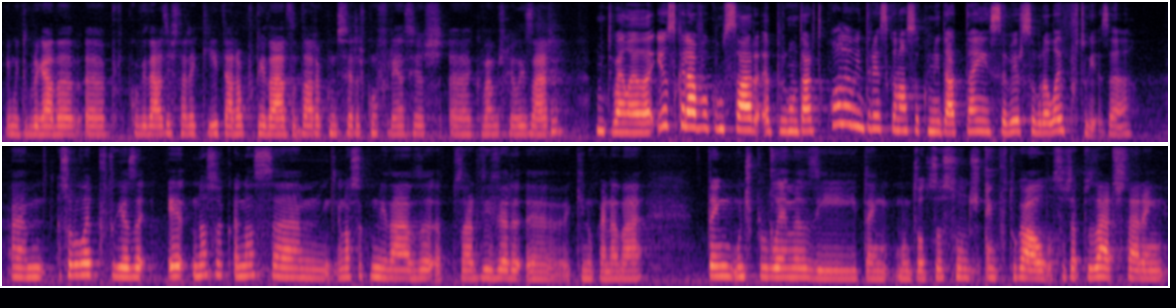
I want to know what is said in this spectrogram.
e muito obrigada uh, por convidados a estar aqui e dar a oportunidade de dar a conhecer as conferências uh, que vamos realizar. Muito bem, Leila. Eu se calhar vou começar a perguntar-te qual é o interesse que a nossa comunidade tem em saber sobre a lei portuguesa? Um, sobre a lei portuguesa, é, nossa, a, nossa, a nossa comunidade, apesar de viver uh, aqui no Canadá, tem muitos problemas e tem muitos outros assuntos em Portugal. Ou seja, apesar de estarem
